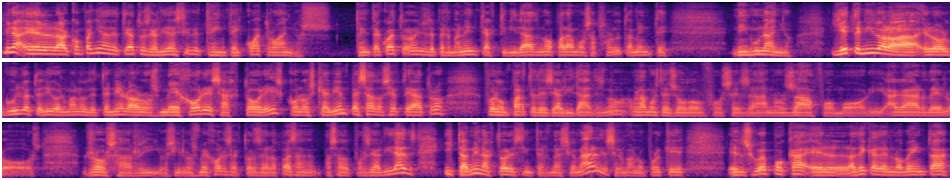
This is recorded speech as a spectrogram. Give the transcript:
Mira, el- la compañía de teatros Realidades tiene 34 años. 34 años de permanente actividad, no paramos absolutamente ningún año. Y he tenido la- el orgullo, te digo hermano, de tener a los mejores actores con los que había empezado a hacer teatro, fueron parte de Realidades, ¿no? Hablamos de Rodolfo Cesano, Zafo Mori, Agar de los, Rosa Ríos, y los mejores actores de La Paz han pasado por Realidades, y también actores internacionales, hermano, porque en su época, en la década del 90,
